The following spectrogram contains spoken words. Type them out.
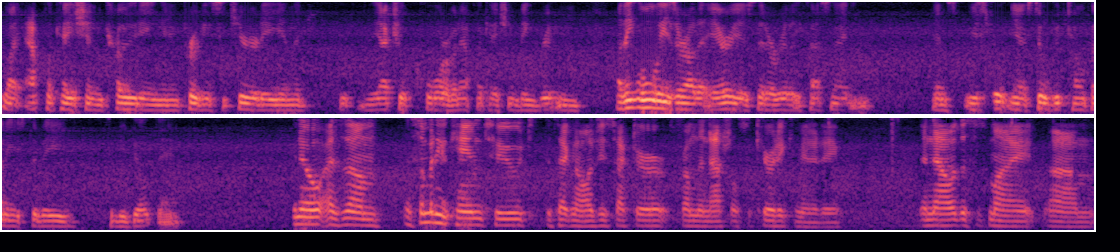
like application coding and improving security and the the actual core of an application being written. I think all these are other areas that are really fascinating, and you still you know still good companies to be to be built there. You know, as um as somebody who came to the technology sector from the national security community, and now this is my um,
